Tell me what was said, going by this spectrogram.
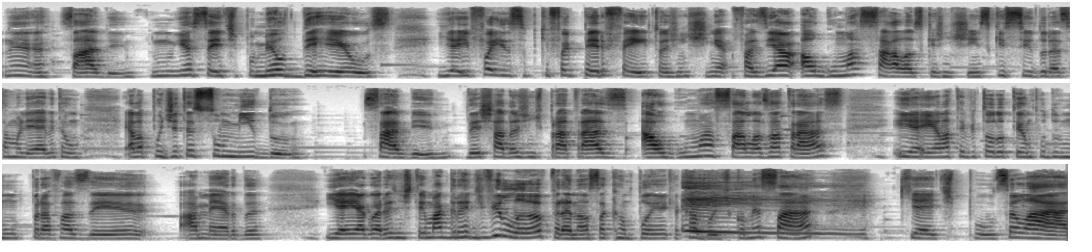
né, sabe? Não ia ser tipo, meu Deus. E aí foi isso, porque foi perfeito. A gente tinha, fazia algumas salas que a gente tinha esquecido dessa mulher, então ela podia ter sumido, sabe? Deixado a gente pra trás algumas salas atrás. E aí ela teve todo o tempo do mundo pra fazer a merda. E aí agora a gente tem uma grande vilã pra nossa campanha que acabou de começar que é tipo, sei lá,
